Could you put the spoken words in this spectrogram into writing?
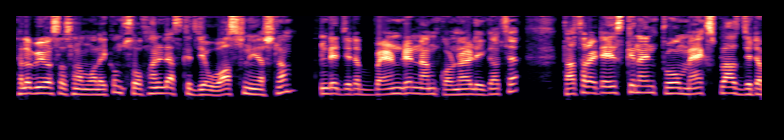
হ্যালো বিবাস আসসালামু আলাইকুম। সো আজকে যে ওয়াচ নিয়ে আসলাম যেটা ব্র্যান্ডের নাম কর্নার লিগ আছে, তাছাড়া এটা SK nine pro max plus যেটা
